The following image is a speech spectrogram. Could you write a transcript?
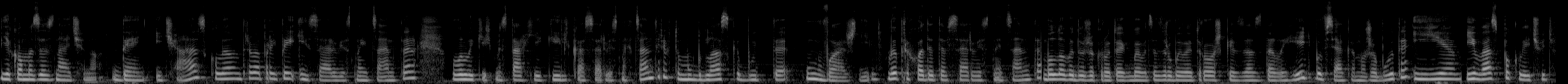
в якому зазначено день і час, коли вам треба прийти, і сервісний центр. У великих містах є кілька сервісних центрів, тому, будь ласка, будьте уважні. Ви приходите в сервісний центр. Було би дуже круто, якби ви це зробили трошки заздалегідь, бо всяке може бути. І, і вас покличуть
